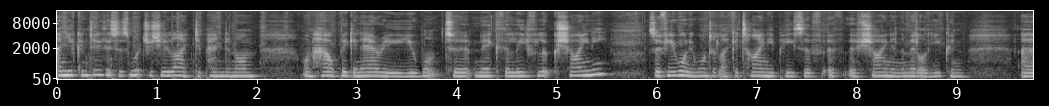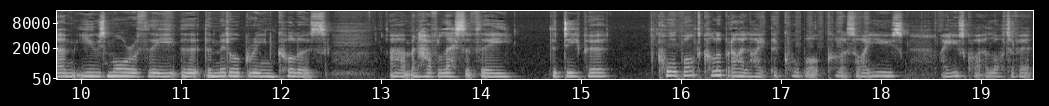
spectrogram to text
And you can do this as much as you like depending on, on how big an area you want to make the leaf look shiny. So if you only wanted like a tiny piece of, of, of shine in the middle you can um, use more of the, the, the middle green colours um, and have less of the the deeper cobalt colour, but I like the cobalt colour, so I use I use quite a lot of it.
